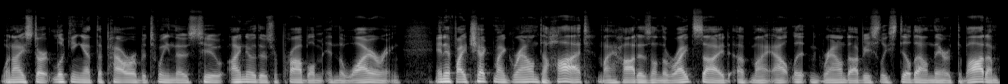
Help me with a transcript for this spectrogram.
when I start looking at the power between those two, I know there's a problem in the wiring. And if I check my ground to hot, my hot is on the right side of my outlet and ground obviously still down there at the bottom,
